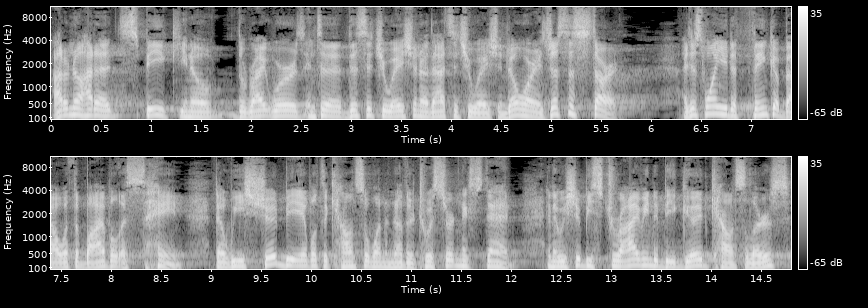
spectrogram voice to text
I don't know how to speak, you know, the right words into this situation or that situation. Don't worry. It's just a start. I just want you to think about what the Bible is saying, that we should be able to counsel one another to a certain extent, and that we should be striving to be good counselors.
